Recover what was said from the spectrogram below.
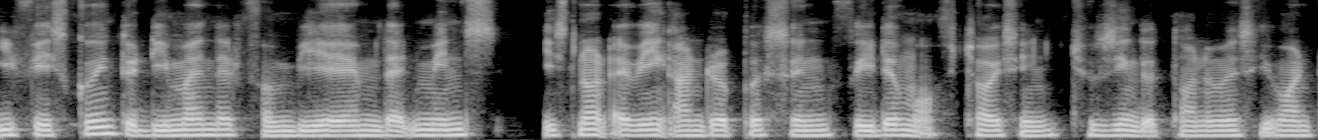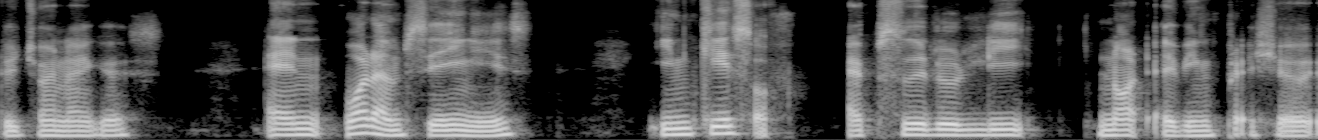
if he's going to demand that from BAM, that means he's not having 100% freedom of choice in choosing the tournaments he want to join, I guess. And what I'm saying is, in case of absolutely not having pressure,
